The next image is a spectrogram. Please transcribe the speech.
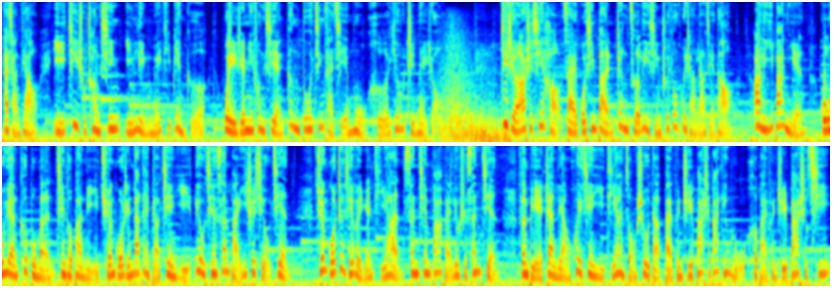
他强调，以技术创新引领媒体变革，为人民奉献更多精彩节目和优质内容。记者二十七号在国新办政策例行吹风会上了解到，二零一八年国务院各部门牵头办理全国人大代表建议六千三百一十九件，全国政协委员提案三千八百六十三件，分别占两会建议提案总数的百分之八十八点五和百分之八十七，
